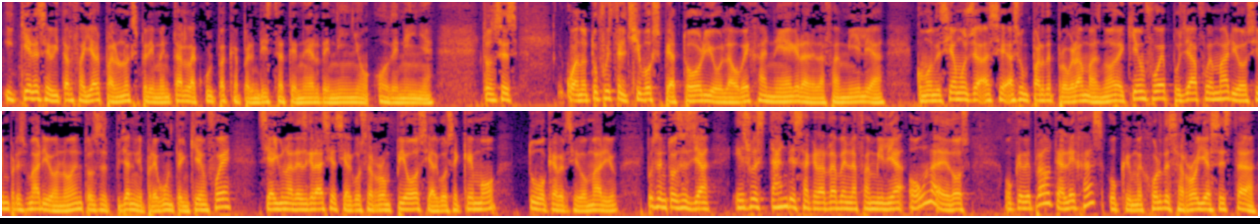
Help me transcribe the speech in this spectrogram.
y quieres evitar fallar para no experimentar la culpa que aprendiste a tener de niño o de niña. Entonces, cuando tú fuiste el chivo expiatorio, la oveja negra de la familia, como decíamos ya hace, hace un par de programas, ¿no? ¿De quién fue? Pues ya fue Mario, siempre es Mario, ¿no? Entonces, pues ya ni le pregunten quién fue. Si hay una desgracia, si algo se rompió, si algo se quemó, tuvo que haber sido Mario. Pues entonces ya eso es tan desagradable en la familia, o una de dos, o que de plano te alejas, o que mejor desarrollas esta,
